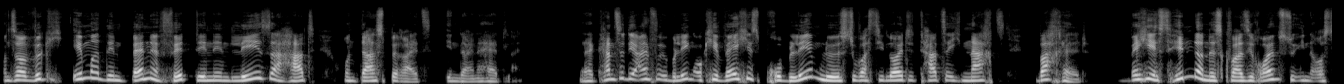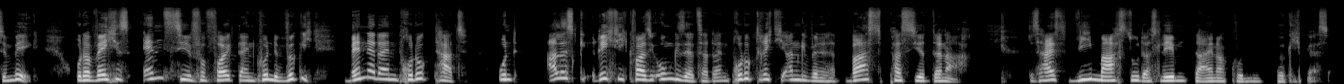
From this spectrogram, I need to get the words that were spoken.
und zwar wirklich immer den Benefit, den den Leser hat und das bereits in deiner Headline. Dann kannst du dir einfach überlegen, okay, welches Problem löst du, was die Leute tatsächlich nachts wach hält? Welches Hindernis quasi räumst du ihnen aus dem Weg? Oder welches Endziel verfolgt dein Kunde wirklich, wenn er dein Produkt hat und alles richtig quasi umgesetzt hat, dein Produkt richtig angewendet hat, was passiert danach? Das heißt, wie machst du das Leben deiner Kunden wirklich besser?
